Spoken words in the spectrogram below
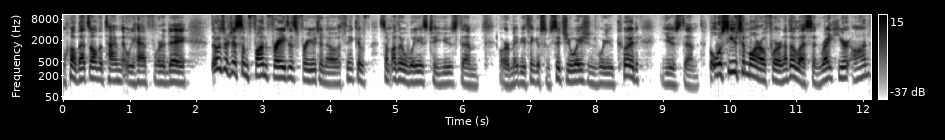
well, that's all the time that we have for today. Those are just some fun phrases for you to know. Think of some other ways to use them, or maybe think of some situations where you could use them. But we'll see you tomorrow for another lesson right here on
